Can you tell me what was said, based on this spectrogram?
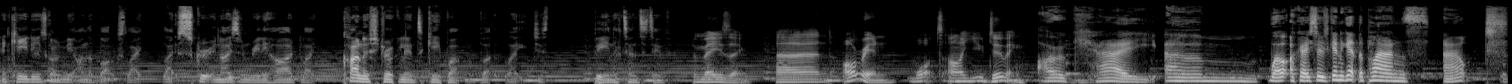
And Kidu's going to be on the box, like like scrutinizing really hard, like kind of struggling to keep up, but like just being attentive. Amazing. And Orin, what are you doing? Okay. Um. Well, okay. So he's going to get the plans out.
